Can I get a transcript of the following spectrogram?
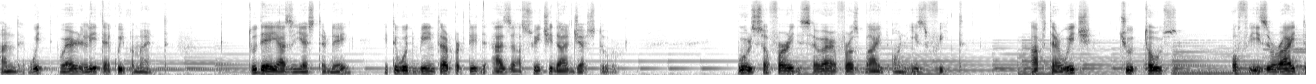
and with very little equipment. Today, as yesterday, it would be interpreted as a suicidal gesture. Buhl suffered severe frostbite on his feet, after which two toes of his right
